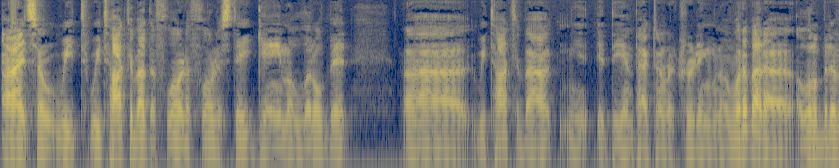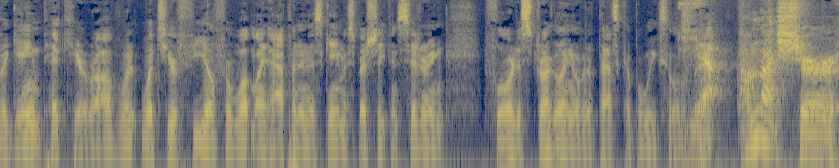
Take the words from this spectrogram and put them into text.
All right, so we we talked about the Florida Florida State game a little bit uh, we talked about the impact on recruiting. What about a, a, little bit of a game pick here, Rob? What, what's your feel for what might happen in this game, especially considering Florida's struggling over the past couple weeks a little bit? Yeah, I'm not sure,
